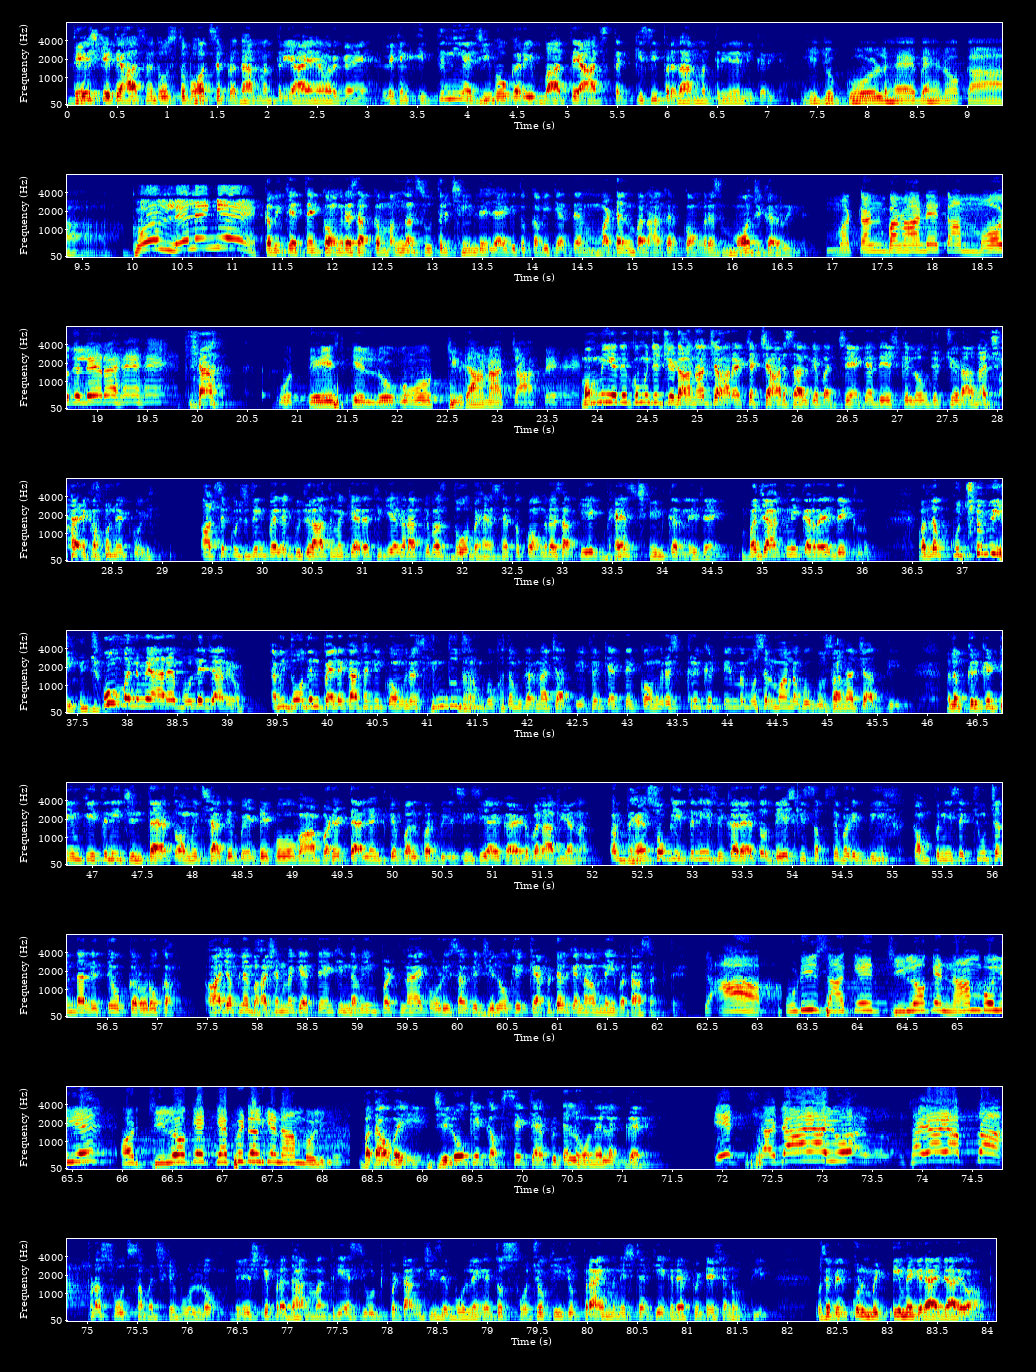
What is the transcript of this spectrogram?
देश के इतिहास में दोस्तों बहुत से प्रधानमंत्री आए हैं और गए हैं लेकिन इतनी अजीबो गरीब बातें आज तक किसी प्रधानमंत्री ने नहीं करी है। ये जो गोल्ड है बहनों का गोल्ड ले लेंगे! कभी कहते हैं कांग्रेस आपका मंगलसूत्र छीन ले जाएगी तो कभी कहते हैं मटन बनाकर कांग्रेस मौज कर रही है। मटन बनाने का मौज ले रहे हैं। क्या? वो देश के लोगों को चिढ़ाना चाहते हैं। मम्मी ये देखो मुझे चिढ़ाना चाह रहा है। क्या चार साल के बच्चे हैं? क्या देश के लोग जो चिढ़ाना चाहेगा उन्हें कोई? आज से कुछ दिन पहले गुजरात में कह रहे थे कि अगर आपके पास दो भैंस है तो कांग्रेस आपकी एक भैंस छीन कर ले जाएगी। मज़ाक नहीं कर रहे, देख लो। मतलब कुछ भी जो मन में आ रहा है, बोले जा रहे हो। अभी दो दिन पहले कहा था कि कांग्रेस हिंदू धर्म को खत्म करना चाहती है। फिर कहते हैं, कांग्रेस क्रिकेट टीम में मुसलमानों को घुसाना चाहती है। मतलब क्रिकेट टीम की इतनी चिंता है तो अमित शाह के बेटे को वहाँ बड़े टैलेंट के बल पर बीसीसीआई का हेड बना दिया ना। और भैंसों की इतनी फ़िक्र है तो देश की सबसे बड़ी बीफ कंपनी से क्यों चंदा लेते हो करोड़ों का? आज अपने भाषण में कहते हैं कि नवीन पटनायक ओडिशा के जिलों के कैपिटल के नाम नहीं बता सकते। कि आप उड़ीसा के जिलों के नाम बोलिए और जिलों के कैपिटल के नाम बोलिए। बताओ भाई जिलों के कब से कैपिटल होने लग गए? एक सजाया सजायाफ्ता थोड़ा सोच समझ के बोल लो। देश के प्रधानमंत्री ऐसी उठपटांग चीज़ें बोलेंगे तो सोचो कि जो प्राइम मिनिस्टर की एक रेपुटेशन होती है उसे बिल्कुल मिट्टी में गिराए जा रहे हो आप।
